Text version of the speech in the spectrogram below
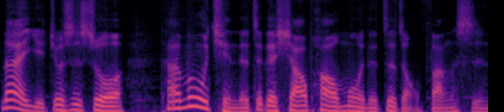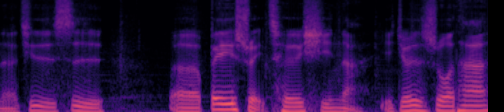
那也就是说，它目前的这个消泡沫的这种方式呢，其实是呃杯水车薪呐。也就是说，它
